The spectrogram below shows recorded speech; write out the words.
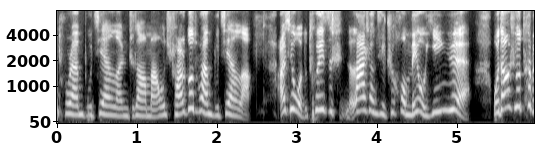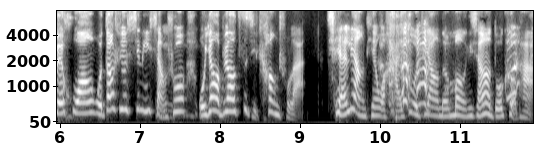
突然不见了，你知道吗？我权哥突然不见了，而且我的推子是拉上去之后没有音乐。我当时就特别慌，我当时就心里想说，我要不要自己唱出来？前两天我还做这样的梦，你想想多可怕！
